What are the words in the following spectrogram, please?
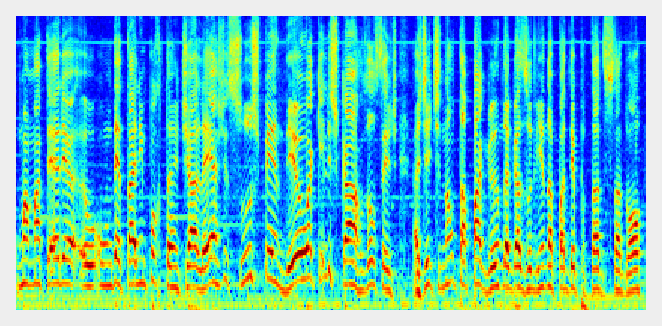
uma matéria, um detalhe importante: a Alerj suspendeu aqueles carros, ou seja, a gente não está pagando a gasolina para deputado estadual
